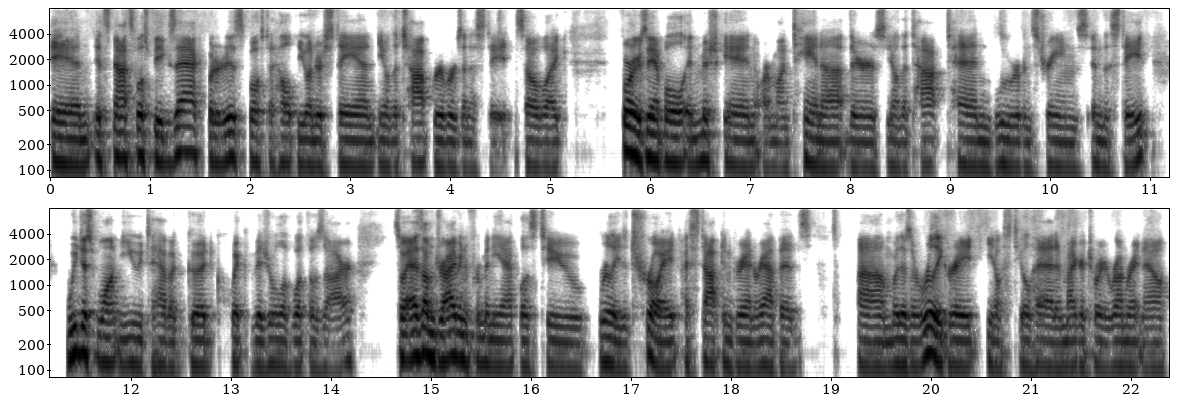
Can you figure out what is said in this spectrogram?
And it's not supposed to be exact, but it is supposed to help you understand, you know, the top rivers in a state. So like for example, in Michigan or Montana, there's you know the top 10 blue ribbon streams in the state. We just want you to have a good, quick visual of what those are. So as I'm driving from Minneapolis to really Detroit, I stopped in Grand Rapids, um, where there's a really great, you know, steelhead and migratory run right now.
